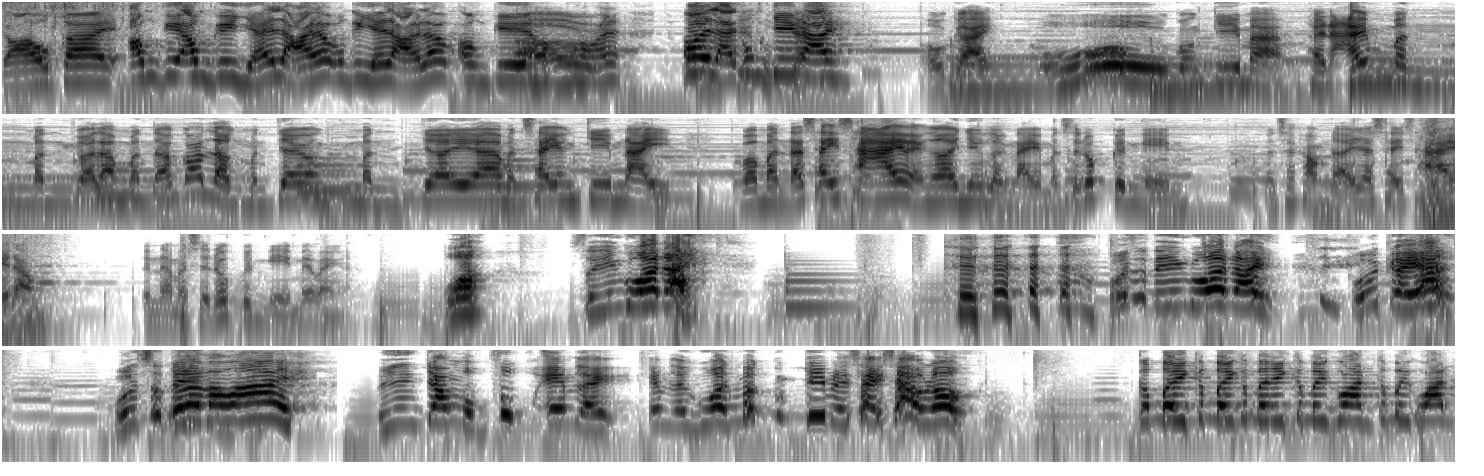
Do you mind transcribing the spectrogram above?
rồi ok ông kia ông kia dễ lại lắm ông kia dễ lại lắm ông kia Ừ. không hỏi ôi lại con chim này Ok. Ồ, con chim à. Hồi nãy mình mình gọi là mình đã có lần mình chơi con mình chơi ờ, mình xây con chim này và mình đã xây sai bạn ơi, nhưng lần này mình sẽ rút kinh nghiệm. Mình sẽ không để cho xây sai đâu. Lần này mình sẽ rút kinh nghiệm mấy bạn ạ. Ủa? Sao điên quá đây? Ủa sao điên quá đây? Ủa kìa. Ủa sao điên? ông ơi Tự nhiên trong một phút em lại em lại quên mất con chim này xây sao luôn. copy copy copy copy của anh copy của anh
